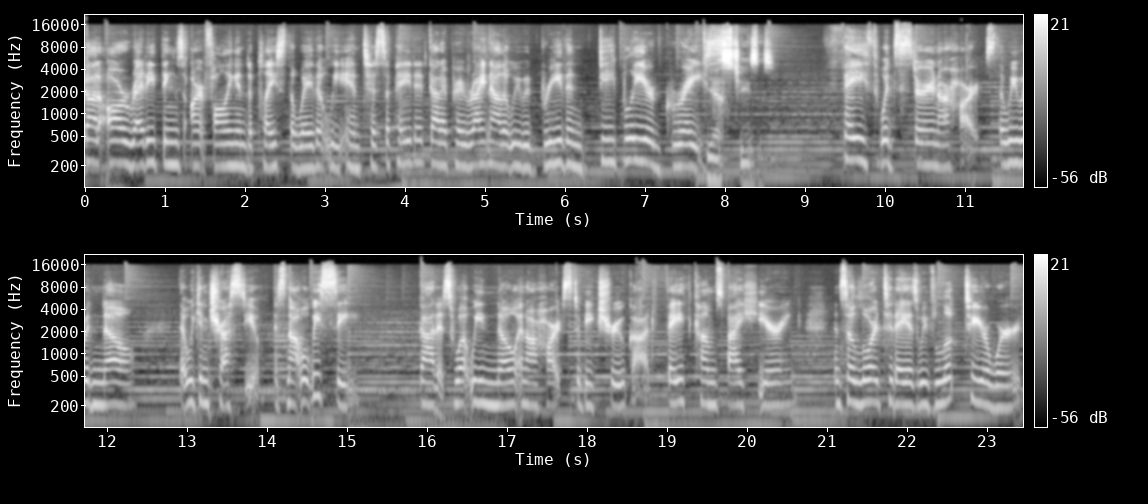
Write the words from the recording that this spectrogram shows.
God, already things aren't falling into place the way that we anticipated. God, I pray right now that we would breathe in deeply your grace. Yes, Jesus. Faith would stir in our hearts, that we would know that we can trust you. It's not what we see, God, it's what we know in our hearts to be true, God. Faith comes by hearing. And so, Lord, today, as we've looked to your word,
